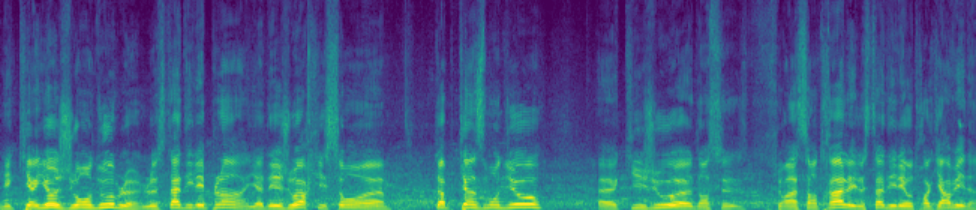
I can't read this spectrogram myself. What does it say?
Nick Kyrgios joue en double, le stade il est plein, il y a des joueurs qui sont euh, top 15 mondiaux qui jouent sur un central et le stade il est aux trois quarts vide.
